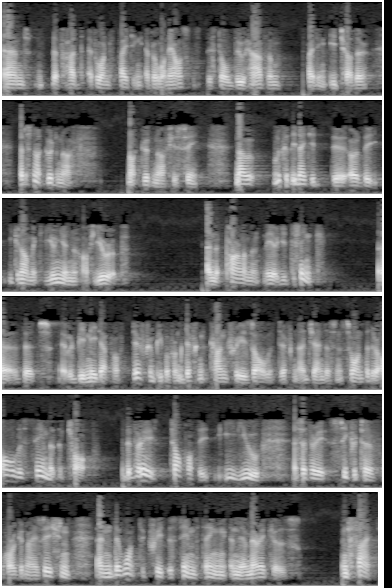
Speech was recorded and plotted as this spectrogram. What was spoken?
and they've had everyone fighting everyone else. They still do have them fighting each other, but it's not good enough. Not good enough, you see. Now, look at the United, uh, or the Economic Union of Europe and the parliament there, you'd think uh, that it would be made up of different people from different countries, all with different agendas and so on, but they're all the same at the top. At the very top of the EU, it's a very secretive organization, and they want to create the same thing in the Americas. In fact,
